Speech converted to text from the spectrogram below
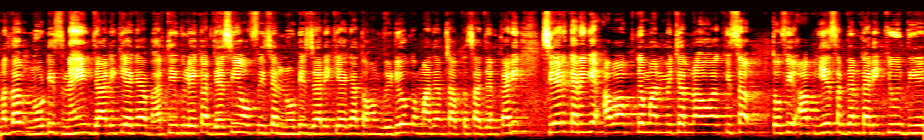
मतलब नोटिस नहीं जारी किया गया भर्ती को लेकर। जैसे ही ऑफिशियल नोटिस जारी किया गया तो हम वीडियो के माध्यम से आपके साथ जानकारी शेयर करेंगे। अब आपके मन में चल रहा होगा कि सब तो फिर आप ये सब जानकारी क्यों दिए,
